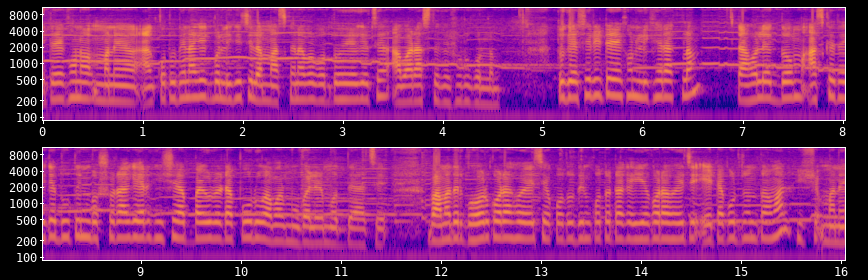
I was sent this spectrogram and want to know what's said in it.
এটা এখনও মানে কতদিন আগে একবার লিখেছিলাম, মাঝখানে আবার বদ্ধ হয়ে গেছে, আবার আজ থেকে শুরু করলাম। তো গ্যাসের এটা এখন লিখে রাখলাম। তাহলে একদম আজকে থেকে দু তিন বছর আগের হিসাব বায়ুটা পুরো আমার মোবাইলের মধ্যে আছে। বা আমাদের ঘর করা হয়েছে, কতদিন কত টাকা ইয়ে করা হয়েছে, এটা পর্যন্ত আমার হিসাব মানে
